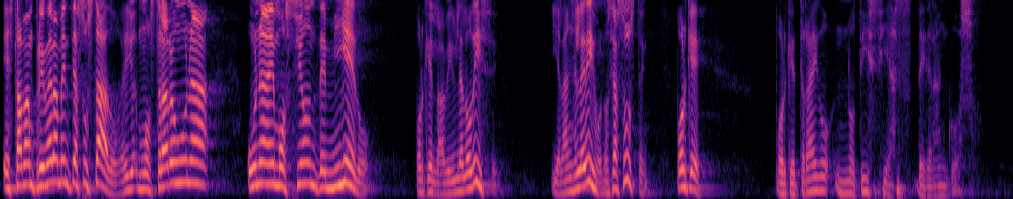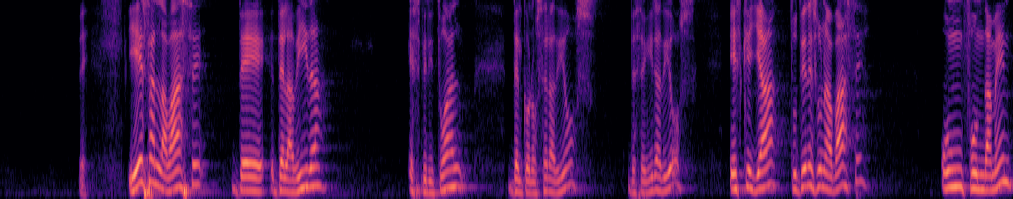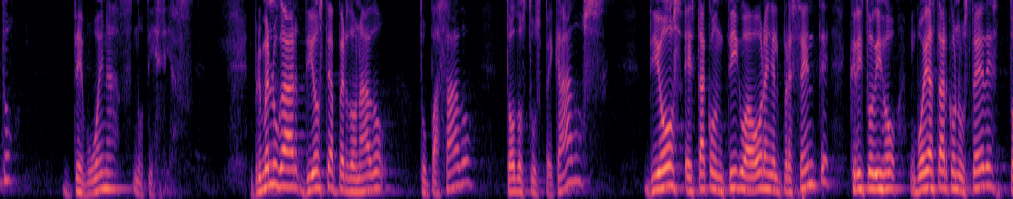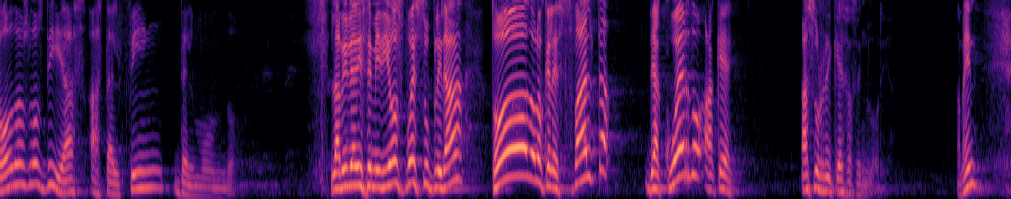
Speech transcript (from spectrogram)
estaban primeramente asustados. Ellos mostraron una, una emoción de miedo, porque la Biblia lo dice. Y el ángel le dijo, no se asusten. ¿Por qué? Porque traigo noticias de gran gozo. Y esa es la base de, de la vida espiritual, del conocer a Dios, de seguir a Dios es que ya tú tienes una base, un fundamento de buenas noticias. En primer lugar, Dios te ha perdonado tu pasado, todos tus pecados. Dios está contigo ahora en el presente. Cristo dijo, voy a estar con ustedes todos los días hasta el fin del mundo. La Biblia dice, mi Dios pues suplirá todo lo que les falta de acuerdo a qué? A sus riquezas en gloria. Amén.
